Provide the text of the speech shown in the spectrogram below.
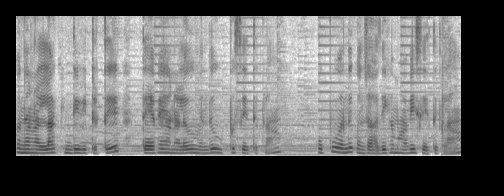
கொஞ்சம் நல்லா கிண்டி விட்டுட்டு தேவையான அளவு வந்து உப்பு சேர்த்துக்கலாம். உப்பு வந்து கொஞ்சம் அதிகமாகவே சேர்த்துக்கலாம்.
